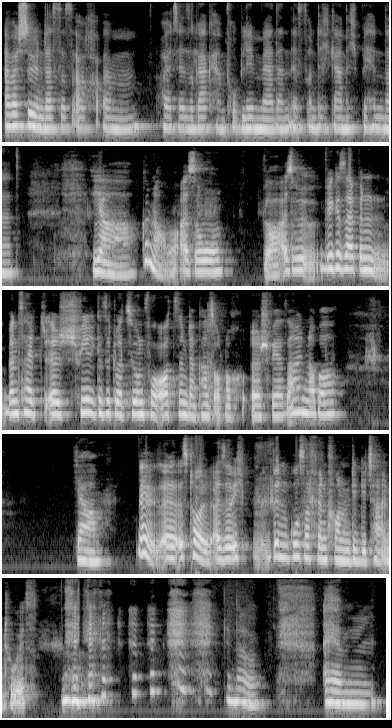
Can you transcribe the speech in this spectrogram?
Aber schön, dass das auch ähm, heute so gar kein Problem mehr dann ist und dich gar nicht behindert. Ja, genau. Also ja, also wie gesagt, wenn es halt äh, schwierige Situationen vor Ort sind, dann kann es auch noch äh, schwer sein, aber ja, nee, äh, ist toll. Also ich bin ein großer Fan von digitalen Tools. genau. Ähm,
